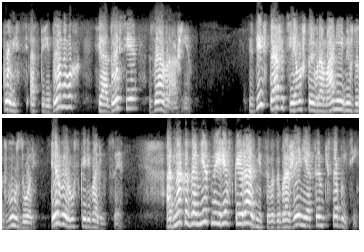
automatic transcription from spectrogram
Повесть о Спиридоновых, Феодосия, Заовражье. Здесь та же тема, что и в романе «Между двух зорь», Первая русская революция. Однако заметна и резкая разница в изображении и оценке событий.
